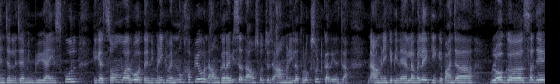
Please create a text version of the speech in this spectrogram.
एंजल ने जैमिन बि विया आहिनि स्कूल की अॼु सोमवार हो त मणी खे वञिणो खपियो न आऊं घर विस त आऊं सोचियो आमणी लाइ थोरो शूट करे अचां न आमणी खे बि नेर लाइ मिले की के पंहिंजा व्लॉग सॼे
